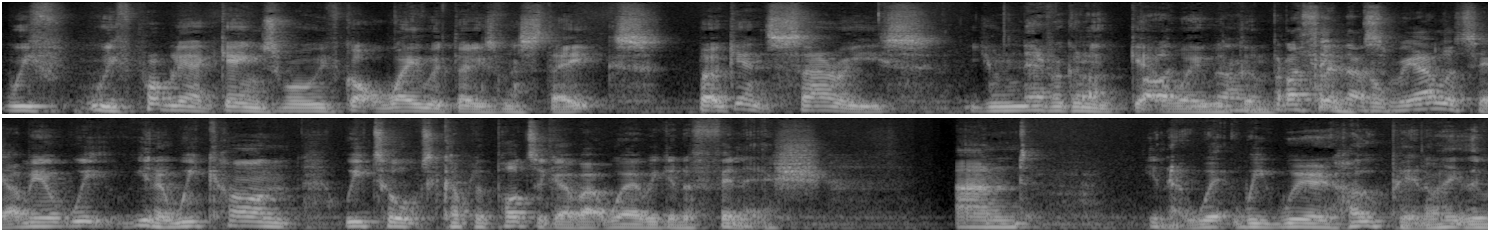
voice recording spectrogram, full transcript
we've we've probably had games where we've got away with those mistakes, but against Sarries, you're never going to uh, get uh, away with them. But I think that's the reality. I mean, we you know we can't. We talked a couple of pods ago about where we're going to finish, and you know we, we we're hoping. I think the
